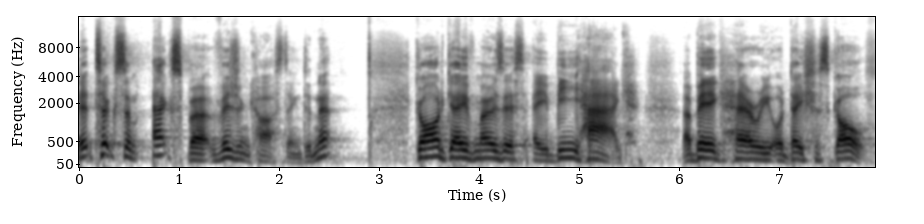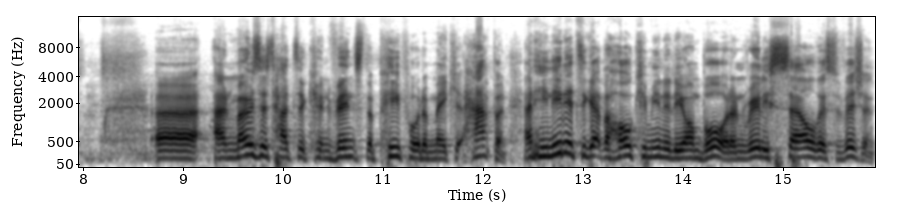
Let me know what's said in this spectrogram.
It took some expert vision casting, didn't it? God gave Moses a BHAG, a big, hairy, audacious goal. Uh, and Moses had to convince the people to make it happen. And he needed to get the whole community on board and really sell this vision.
